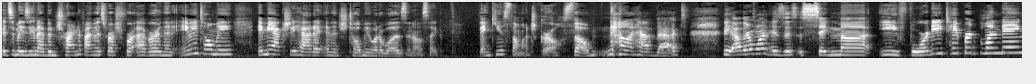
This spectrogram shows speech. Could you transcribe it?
it's amazing and I've been trying to find this brush forever and then Amy told me, Amy actually had it and then she told me what it was and I was like, Thank you so much, girl. So now I have that. The other one is this Sigma E40 tapered blending.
